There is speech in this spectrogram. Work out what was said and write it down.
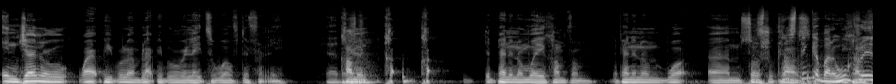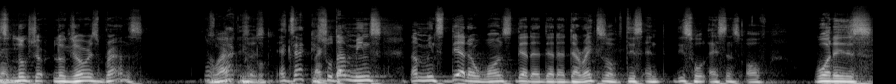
in general, white people and black people relate to wealth differently. Yeah, Coming, true. co- co- depending on where you come from, depending on what um, social class. Just think about it. Who creates luxur- luxurious brands? Black people. person. Exactly. so that means that means they're the ones. They're the, they're the directors of this and this whole essence of what is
